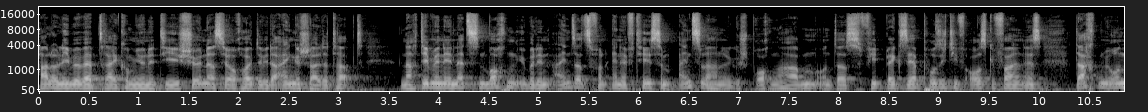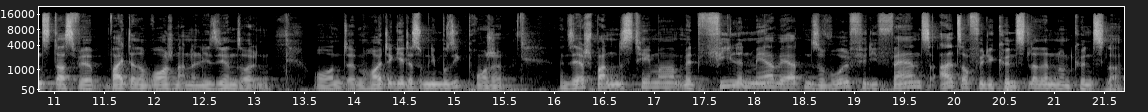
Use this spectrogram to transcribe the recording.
Hallo liebe Web3 Community, schön, dass ihr auch heute wieder eingeschaltet habt. Nachdem wir in den letzten Wochen über den Einsatz von NFTs im Einzelhandel gesprochen haben und das Feedback sehr positiv ausgefallen ist, dachten wir uns, dass wir weitere Branchen analysieren sollten. Und ähm, heute geht es um die Musikbranche. Ein sehr spannendes Thema mit vielen Mehrwerten sowohl für die Fans als auch für die Künstlerinnen und Künstler.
